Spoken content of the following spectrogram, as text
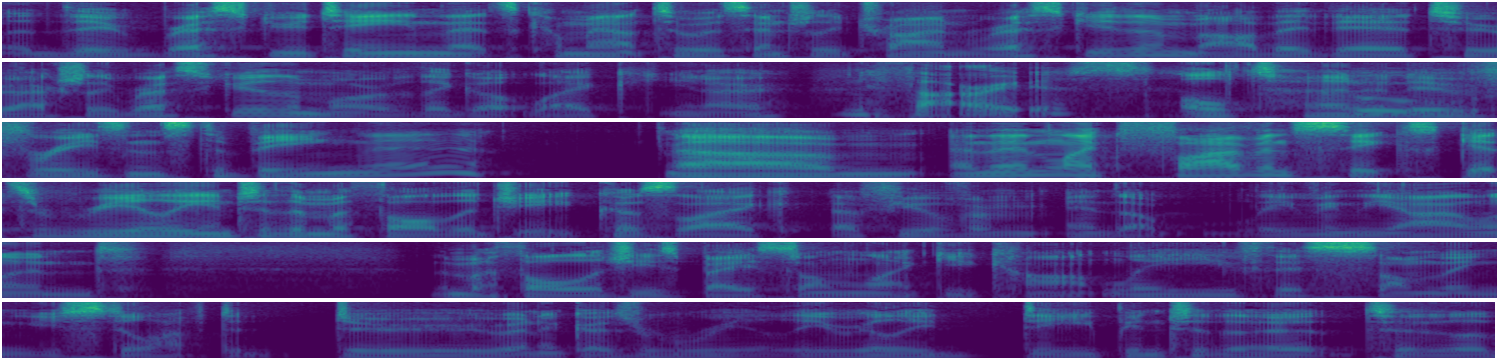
the rescue team that's come out to essentially try and rescue them. Are they there to actually rescue them, or have they got like you know Nefarious. alternative reasons to being there. Um, and then like five and six gets really into the mythology because like a few of them end up leaving the island. The mythology is based on like you can't leave. There's something you still have to do, and it goes really, really deep into the to the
